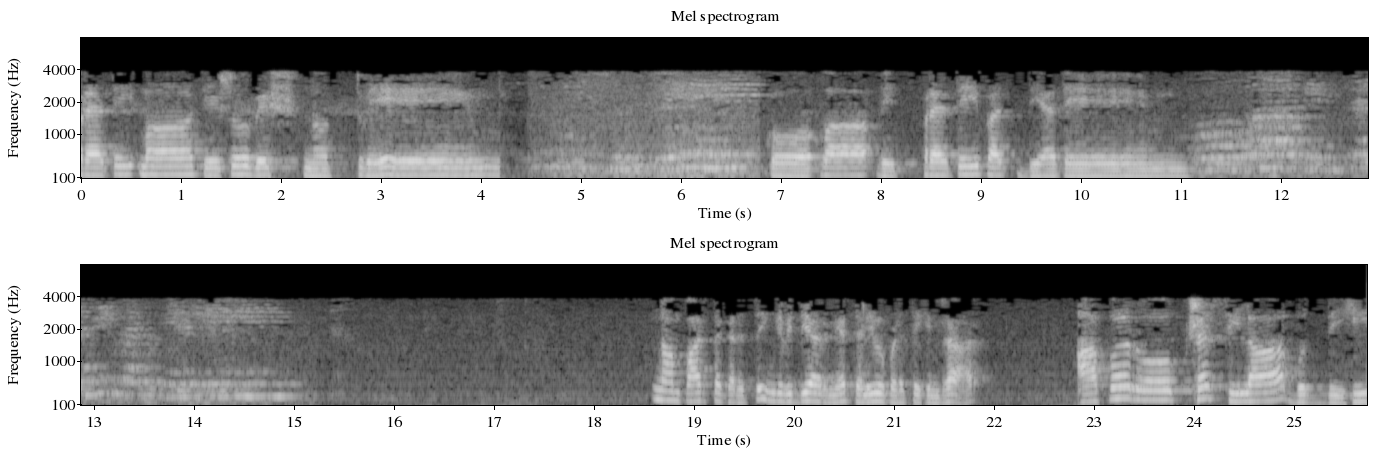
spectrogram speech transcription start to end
प्रतिमातिषु विष्णुत्वे को वा विप्रतिपद्यते நாம் பார்த்த கருத்து இங்கு வித்யாரண்யர் தெளிவுபடுத்துகின்றார். அபரோக்ஷிலா புத்திகி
